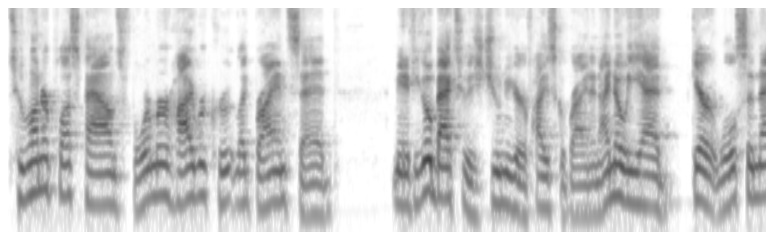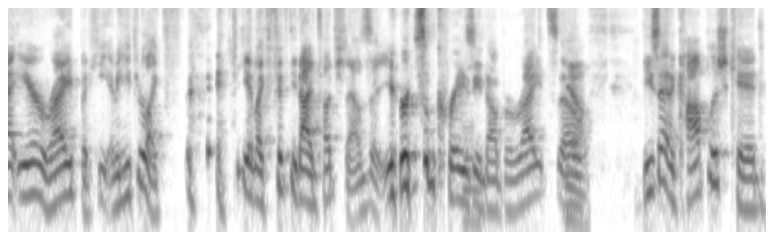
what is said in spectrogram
two hundred plus pounds, former high recruit like Brian said. I mean, if you go back to his junior year of high school, Brian, and I know he had Garrett Wilson that year, right? But he, I mean, he threw like he had like 59 touchdowns that year, some crazy mm. number, right? So yeah. He's an accomplished kid,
